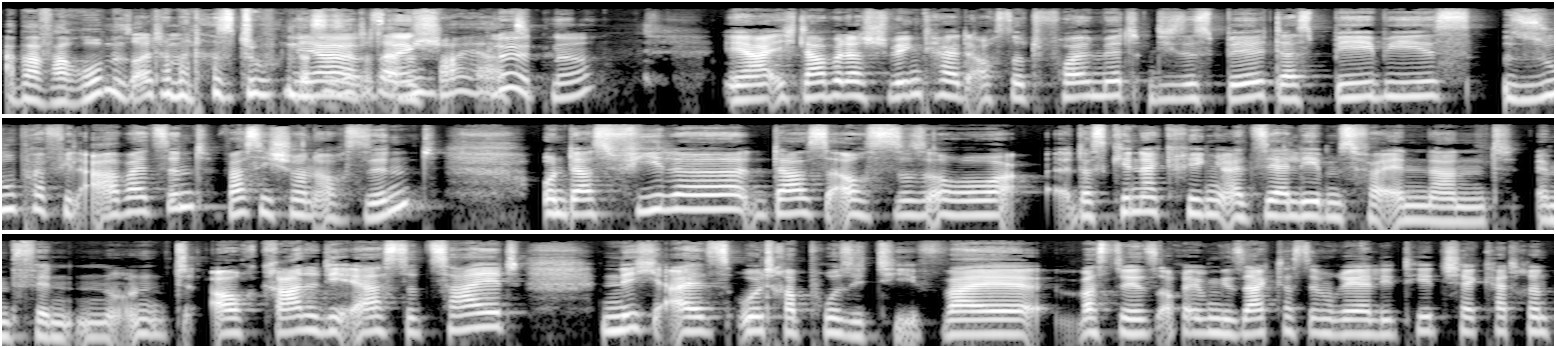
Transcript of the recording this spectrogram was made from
Aber warum sollte man das tun? Das ja, ist ja total bescheuert. Blöd, ne? Ja, ich glaube, das schwingt halt auch so voll mit, dieses Bild, dass Babys super viel Arbeit sind, was sie schon auch sind. Und dass viele das auch so, das Kinderkriegen als sehr lebensverändernd empfinden. Und auch gerade die erste Zeit nicht als ultra positiv. Weil, was du jetzt auch eben gesagt hast im Realitätscheck, Katrin,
